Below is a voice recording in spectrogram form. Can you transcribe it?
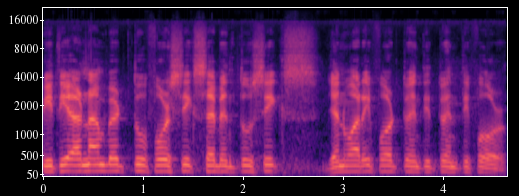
PTR number 246726, January 4, 2024.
